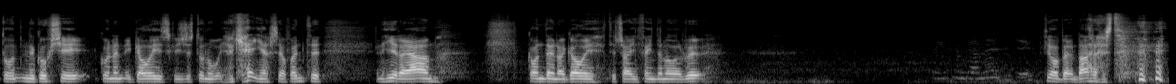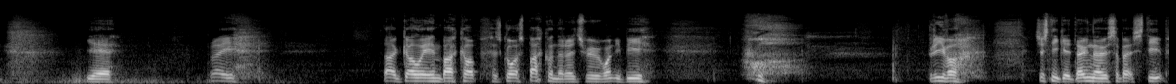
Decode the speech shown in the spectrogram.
Don't negotiate going into gullies because you just don't know what you're getting yourself into. And here I am, gone down a gully to try and find another route. Feel a bit embarrassed. yeah. Right. That gully and back up has got us back on the ridge where we want to be. Breather. Just need to get down now, it's a bit steep.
